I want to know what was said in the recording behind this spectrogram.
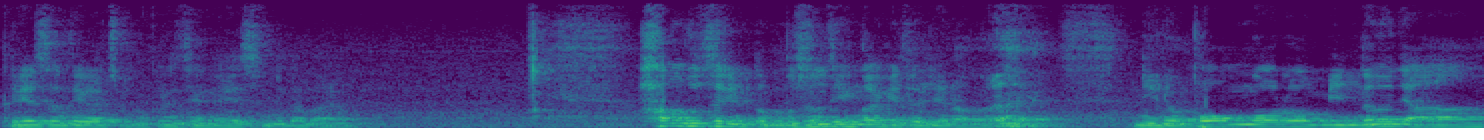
그래서 내가 좀 그런 생각했습니다만. 한 구석에 또 무슨 생각이 들려냐면, 니는 본고로 믿느냐?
